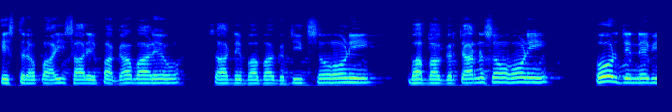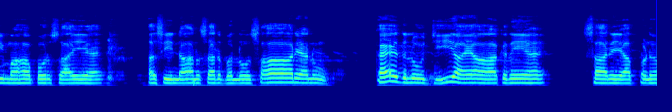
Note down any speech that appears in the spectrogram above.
ਇਸ ਤਰ੍ਹਾਂ ਭਾਈ ਸਾਰੇ ਭਾਗਾਂ ਵਾਲਿਓ, ਸਾਡੇ ਬਾਬਾ ਗੁਰਜੀਤ ਸਿੰਘ ਹੋਣੀ, ਬਾਬਾ ਗੁਰਚਰਨ ਸਿੰਘ ਹੋਣੀ, ਹੋਰ ਜਿੰਨੇ ਵੀ ਮਹਾਪੁਰਸ਼ ਆਏ ਹੈ ਅਸੀਂ ਨਾਨਸਰ ਵੱਲੋਂ ਸਾਰਿਆਂ ਨੂੰ ਕਹਿ ਦਿਲੋਂ ਜੀ ਆਇਆ ਆਖਦੇ ਆ ਸਾਰੇ ਆਪਣਾ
